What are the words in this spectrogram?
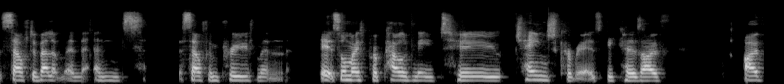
self development and self improvement it's almost propelled me to change careers because I've I've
